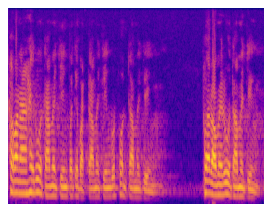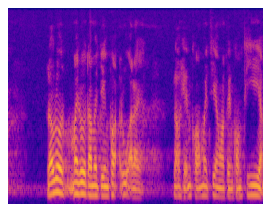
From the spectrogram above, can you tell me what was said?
ภาวนาให้รู้ตามเป็นจริง ปฏิบัติตามเป็นจริงรู้พ้นตามเป็นจริง เพราะเราไม่รู้ตามเป็นจริง เรารู้ไม่รู้ตามเป็นจริงเพราะรู้อะไร เราเห็นของไม่เที่ยงมาเป็นของเที่ยง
